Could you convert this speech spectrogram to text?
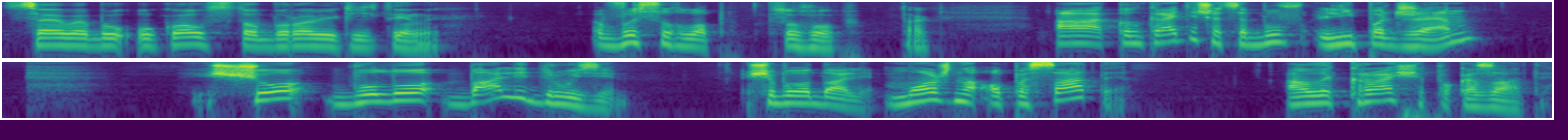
це був укол в стовбурові клітини. В суглоб. В суглоб, так. А конкретніше це був ліподжем. Що було далі, друзі? Що було далі? Можна описати, але краще показати.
